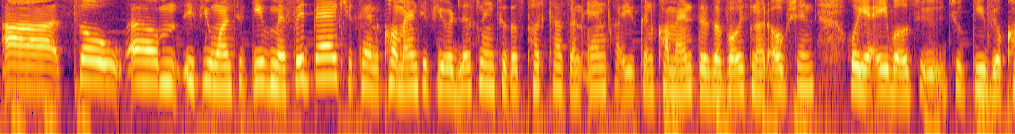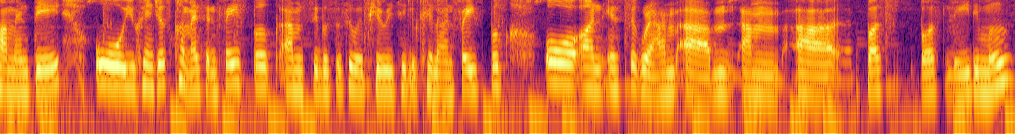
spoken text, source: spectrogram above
Uh, so, um, if you want to give me feedback, you can comment. If you're listening to this podcast on Anchor, you can comment. There's a voice note option where you're able to to give your comment there, or you can just comment on Facebook. Um, Sibusisiwe Purity Lukila on Facebook, or on Instagram. Um, um, uh, Boss Boss Lady Moves.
